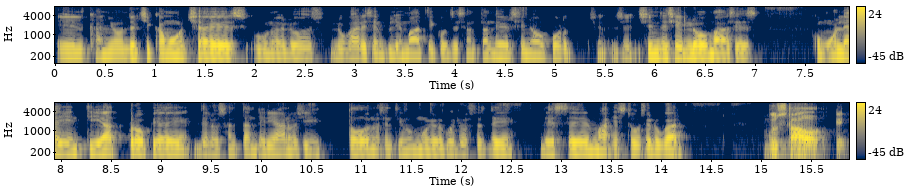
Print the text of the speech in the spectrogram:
El Cañón del Chicamocha es uno de los lugares emblemáticos de Santander, sino por, sin, decirlo más, es como la identidad propia de, de, los santanderianos y todos nos sentimos muy orgullosos de, de este majestuoso lugar. Gustavo, eh,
